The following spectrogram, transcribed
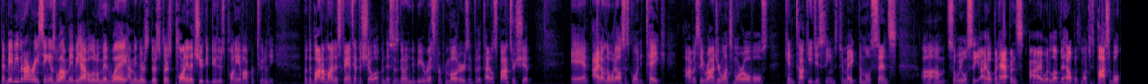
that maybe even aren't racing as well. Maybe have a little midway. I mean, there's there's there's plenty that you could do. There's plenty of opportunity. But the bottom line is fans have to show up, and this is going to be a risk for promoters and for the title sponsorship. And I don't know what else it's going to take. Obviously, Roger wants more ovals. Kentucky just seems to make the most sense. Um, so we will see. I hope it happens. I would love to help as much as possible.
